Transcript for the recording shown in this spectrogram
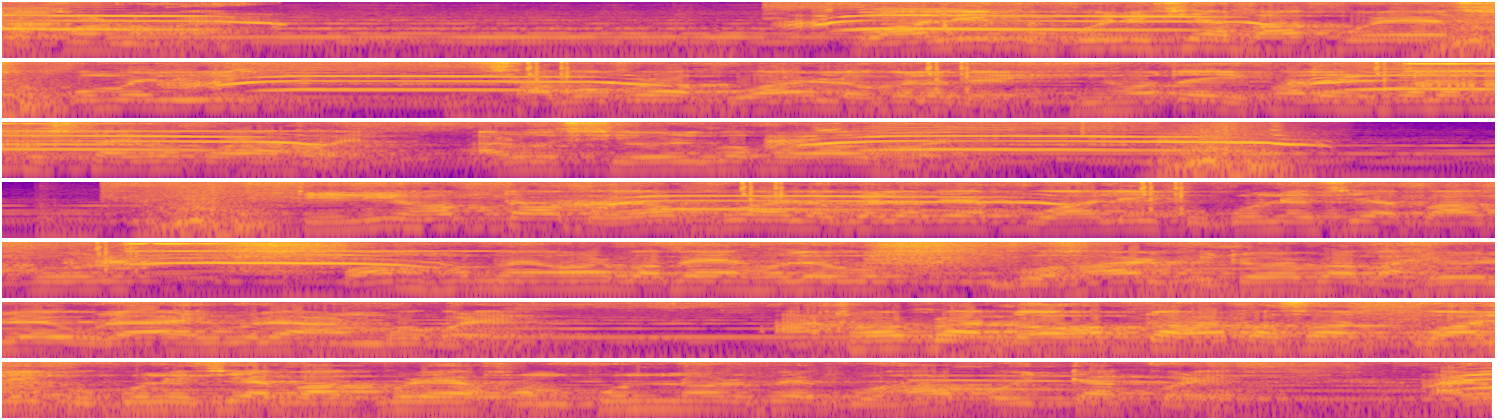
প্ৰখৰ নহয়। পোৱালি কুকুৰনেচীয়া বাঘবোৰে চকু মেলি চাব পৰা হোৱাৰ লগে লগে সিহঁতে ইফালে সিফালে খোজ কাঢ়িব পৰা হয় আৰু চিঞৰিব পৰাও হয়। তিনি সপ্তাহ বয়স হোৱাৰ লগে লগে পোৱালি কুকুৰনেচীয়া বাঘবোৰ কম সময়ৰ বাবে হ'লেও গুহাৰ ভিতৰৰ পৰা বাহিৰলৈ ওলাই আহিবলৈ আৰম্ভ কৰে। আঠৰ পৰা দহ সপ্তাহৰ পাছত পোৱালি কুকুৰনেচীয়া বাঘবোৰে সম্পূৰ্ণৰূপে গুহা পৰিত্যাগ কৰে আৰু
